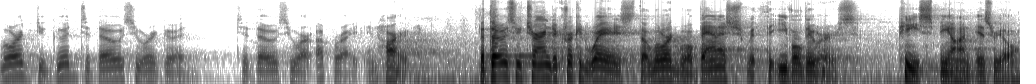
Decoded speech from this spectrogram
Lord, do good to those who are good, to those who are upright in heart. But those who turn to crooked ways, the Lord will banish with the evildoers. Peace be on Israel.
